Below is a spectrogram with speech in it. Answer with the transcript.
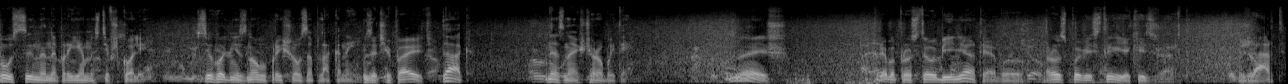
У сина неприємності в школі. Сьогодні знову прийшов заплаканий. Зачіпають? Так, не знаю, що робити. Знаєш, треба просто обійняти або розповісти якийсь жарт. Жарт?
